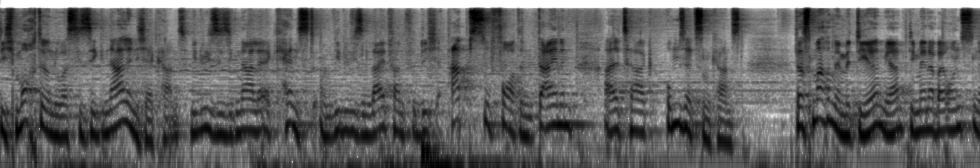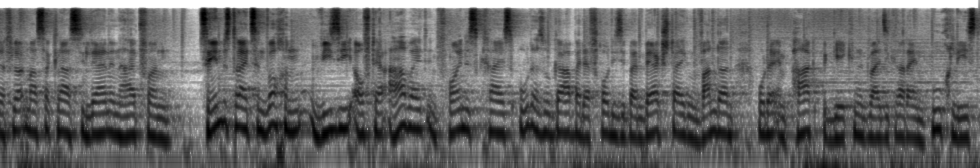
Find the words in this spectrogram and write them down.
dich mochte und du hast die Signale nicht erkannt, wie du diese Signale erkennst und wie du diesen Leitfaden für dich ab sofort in deinem Alltag umsetzen kannst. das machen wir mit dir. Ja? Die Männer bei uns in der Flirt Masterclass, die lernen innerhalb von 10 bis 13 Wochen, wie sie auf der Arbeit, im Freundeskreis oder sogar bei der Frau, die sie beim Bergsteigen, Wandern oder im Park begegnet, weil sie gerade ein Buch liest,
